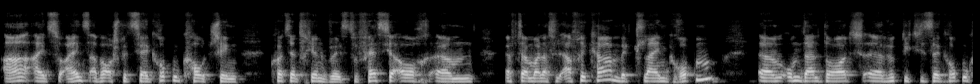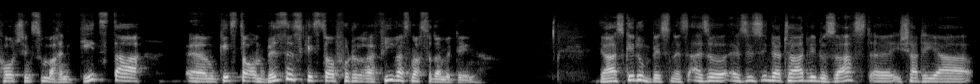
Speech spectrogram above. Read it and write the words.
A 1 zu 1, aber auch speziell Gruppencoaching konzentrieren willst. Du fährst ja auch ähm, öfter mal nach Südafrika mit kleinen Gruppen, ähm, um dann dort äh, wirklich diese Gruppencoaching zu machen. Geht's da, ähm, geht's da um Business? Geht's da um Fotografie? Was machst du da mit denen? Ja, es geht um Business. Also es ist in der Tat, wie du sagst, äh, ich hatte ja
